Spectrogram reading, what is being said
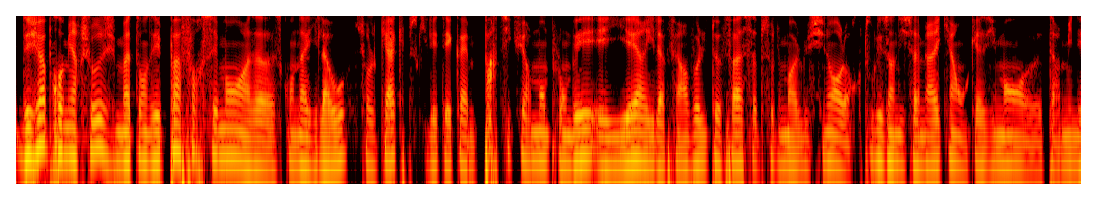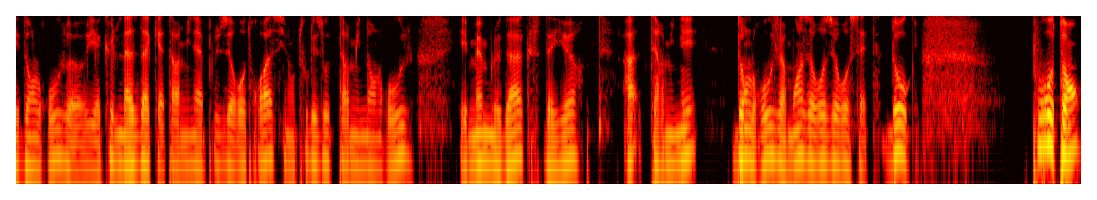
déjà, première chose, je m'attendais pas forcément à ce qu'on aille là-haut sur le CAC, parce qu'il était quand même particulièrement plombé, et hier, il a fait un volte-face absolument hallucinant, alors que tous les indices américains ont quasiment euh, terminé dans le rouge. Euh, il n'y a que le Nasdaq qui a terminé à plus 0,3, sinon tous les autres terminent dans le rouge, et même le DAX, d'ailleurs, a terminé dans le rouge à moins 0,07. Donc, pour autant,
